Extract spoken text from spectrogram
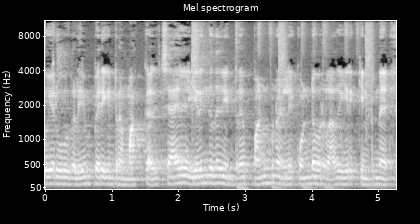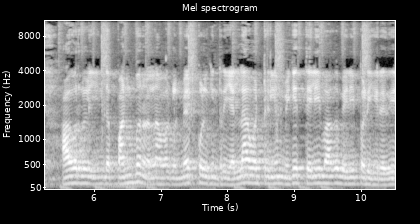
உயர்வுகளையும் பெறுகின்ற மக்கள் செயலில் இறங்குதல் என்ற பண்பு நலனை கொண்டவர்களாக இருக்கின்றனர். அவர்கள் இந்த பண்பு நலன் அவர்கள் மேற்கொள்கின்ற எல்லாவற்றிலும் மிக தெளிவாக வெளிப்படுகிறது.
